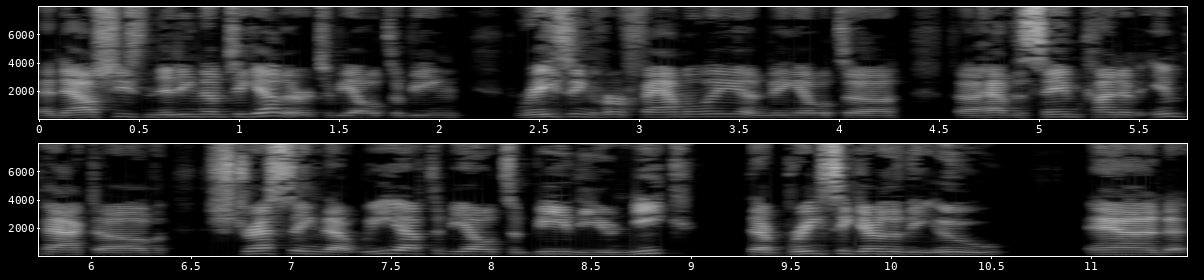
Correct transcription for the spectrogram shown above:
and now she's knitting them together to be able to be raising her family and being able to uh, have the same kind of impact of stressing that we have to be able to be the unique that brings together the ooh. And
